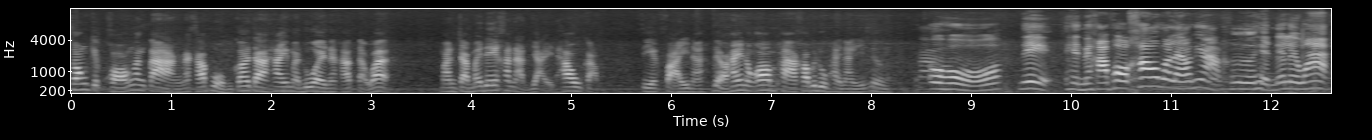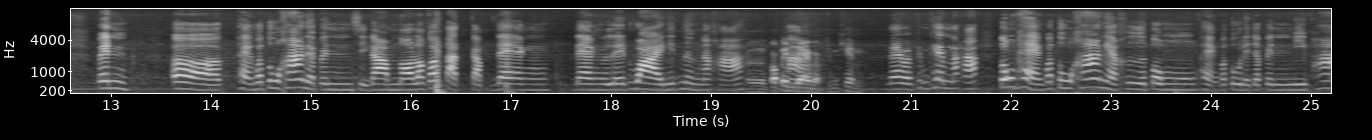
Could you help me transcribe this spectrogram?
ช่องเก็บของต่างๆนะครับผมก็จะให้มาด้วยนะครับ แต่ว่ามันจะไม่ได้ขนาดใหญ่เท่ากับ CX5 นะ เดี๋ยวให้น้องอ้อมพาเข้าไปดูภายในนิดนึง โอ้โห นี่เห็นไหมคะ พอเข้ามาแล้วเนี่ย คือเห็นได้เลยว่าเป็นเอ่อแผงประตูข้างเนี่ยเป็นสีดำเนาะ แล้วก็ตัดกับแดงแดงเลดไวน์นิดนึงนะคะ เออก็เป็นอะแดงแบบเข้มแดงแบบเข้มๆนะคะ ตรงแผงประตูข้างเนี่ย คือตรงแผงประตูเนี่ยจะเป็นมีผ้า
